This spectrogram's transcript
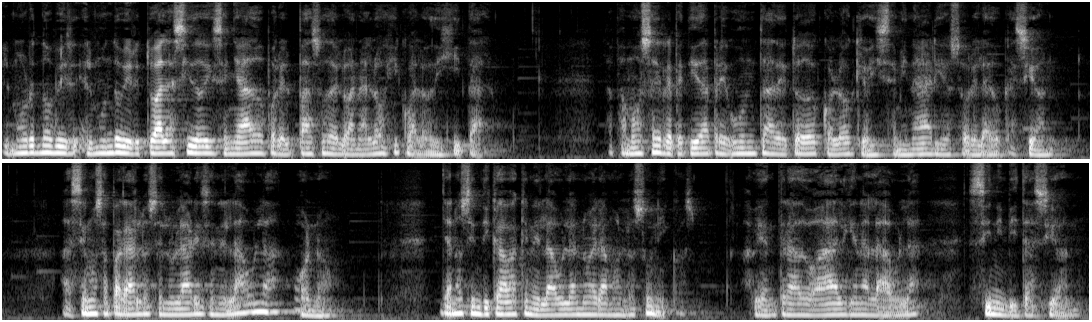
El mundo, virtual ha sido diseñado por el paso de lo analógico a lo digital. La famosa y repetida pregunta de todo coloquio y seminario sobre la educación. ¿Hacemos apagar los celulares en el aula o no? Ya nos indicaba que en el aula no éramos los únicos. Había entrado alguien al aula sin invitación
